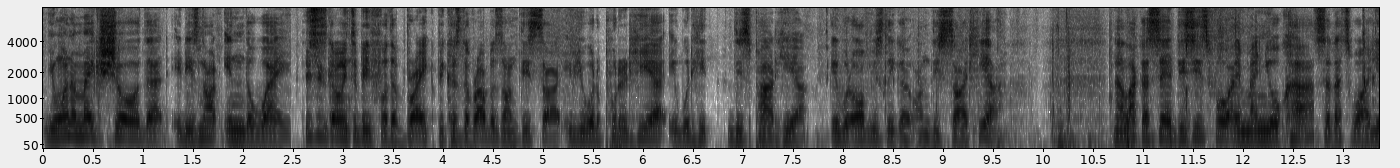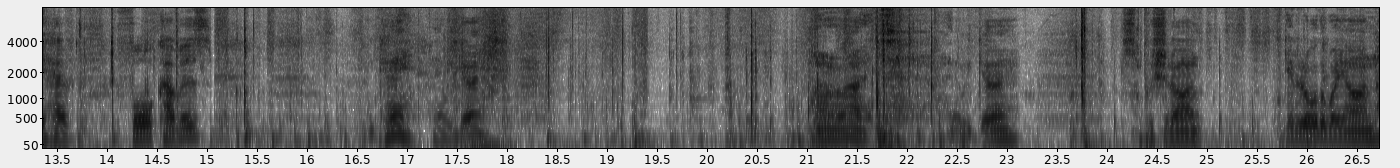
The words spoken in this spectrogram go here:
you want to make sure that it is not in the way. This is going to be for the brake because the rubber's on this side. If you were to put it here, it would hit this part here. It would obviously go on this side here. Now, like I said, this is for a manual car, so that's why you have four covers. Okay, there we go. All right, there we go. Just push it on, get it all the way on.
